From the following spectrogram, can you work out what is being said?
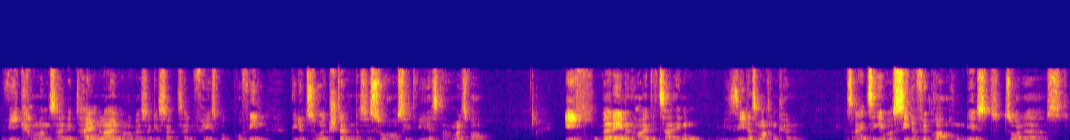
wie kann man seine Timeline oder besser gesagt sein Facebook-Profil wieder zurückstellen, dass es so aussieht, wie es damals war. Ich werde Ihnen heute zeigen, wie Sie das machen können. Das einzige, was Sie dafür brauchen, ist zuallererst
